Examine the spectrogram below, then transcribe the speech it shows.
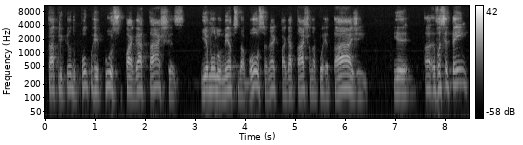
está aplicando pouco recurso, pagar taxas e emolumentos da Bolsa, né, pagar taxa na corretagem, e, uh, você tem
